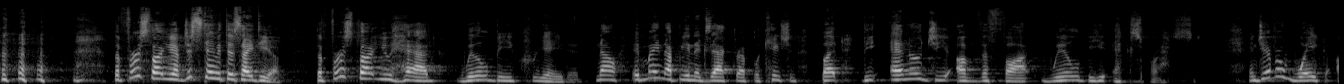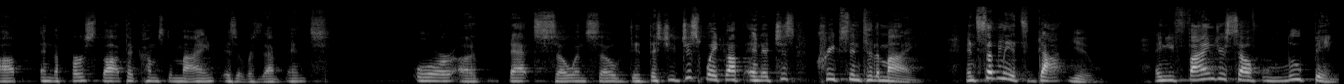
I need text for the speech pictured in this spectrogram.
the first thought you have, just stay with this idea. The first thought you had will be created. Now, it might not be an exact replication, but the energy of the thought will be expressed. And do you ever wake up and the first thought that comes to mind is a resentment or a, that so and so did this? You just wake up and it just creeps into the mind. And suddenly it's got you. And you find yourself looping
